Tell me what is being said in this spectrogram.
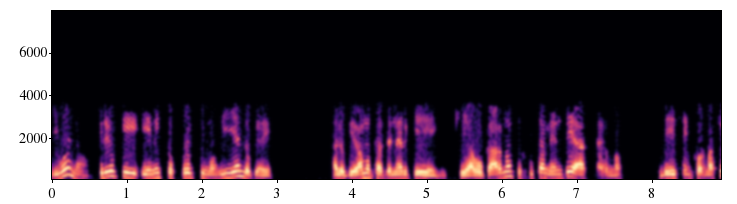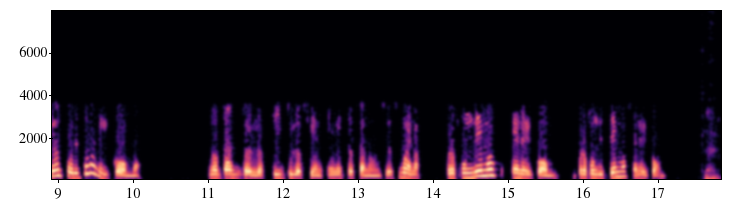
y bueno, creo que en estos próximos días lo que a lo que vamos a tener que, que abocarnos es justamente a hacernos de esa información, sobre todo en el cómo, no tanto en los títulos y en, estos anuncios. Bueno, profundemos en el cómo, profundicemos en el cómo. Claro.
